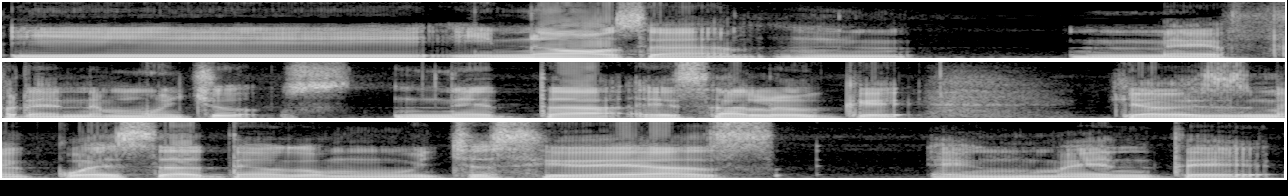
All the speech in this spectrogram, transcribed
Y, y, no, o sea, me frené mucho. Neta, es algo que, que a veces me cuesta, tengo como muchas ideas en mente,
